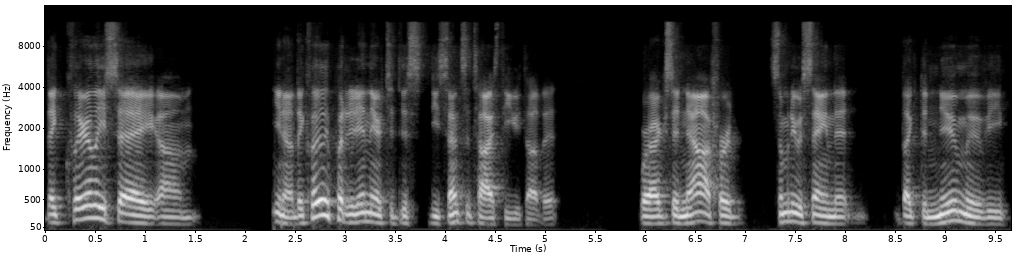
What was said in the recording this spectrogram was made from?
they clearly say, um, you know, they clearly put it in there to dis- desensitize the youth of it. Where, like I said, now I've heard somebody was saying that like the new movie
